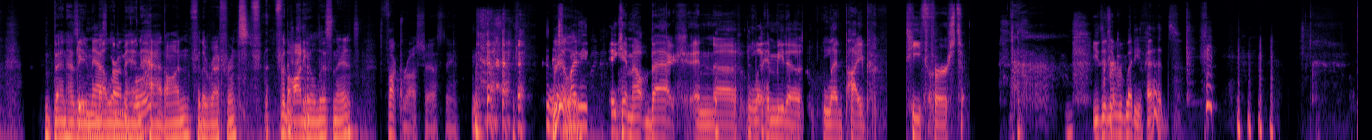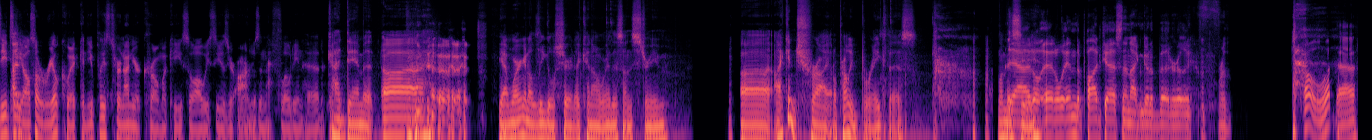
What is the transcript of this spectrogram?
Ben has Getting a NASCAR Melon Man hat on for the reference for the, for the audio listeners. Fuck Ross Chastain. Somebody Really? need to take him out back and uh, let him meet a lead pipe, teeth first. He's in everybody's heads. DT, I- also real quick, can you please turn on your chroma key so all we see is your arms and a floating head? God damn it. Uh, yeah, I'm wearing an illegal shirt. I cannot wear this on stream. Uh, I can try. It'll probably break this. Let me yeah, see. it'll it'll end the podcast, and then I can go to bed early. For Oh, what the?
